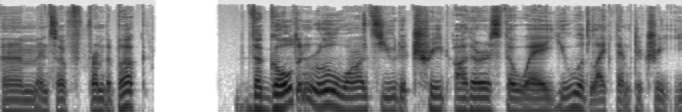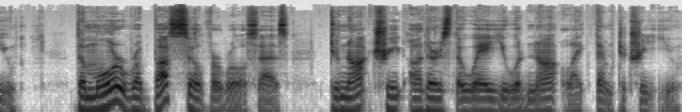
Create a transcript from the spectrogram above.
Um, and so from the book, the golden rule wants you to treat others the way you would like them to treat you. The more robust silver rule says, do not treat others the way you would not like them to treat you.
